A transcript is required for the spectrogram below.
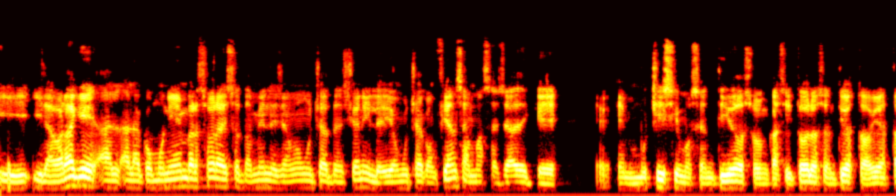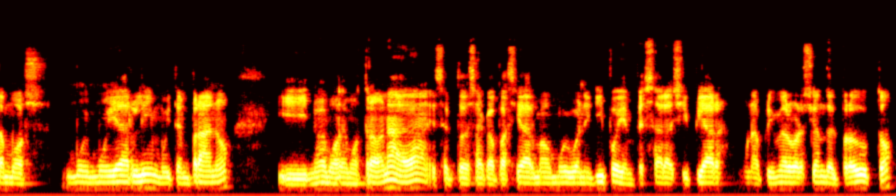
y, la verdad que a, la comunidad inversora eso también le llamó mucha atención y le dio mucha confianza, más allá de que eh, en muchísimos sentidos o en casi todos los sentidos todavía estamos muy, muy early, muy temprano y no hemos demostrado nada, excepto esa capacidad de armar un muy buen equipo y empezar a shipear una primera versión del producto.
